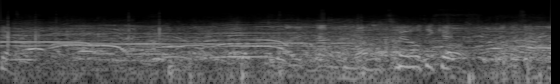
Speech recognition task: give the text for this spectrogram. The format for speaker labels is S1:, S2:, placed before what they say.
S1: kick. Penalty kick. Oh,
